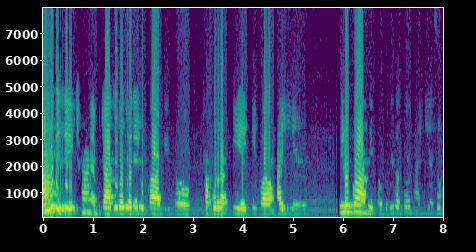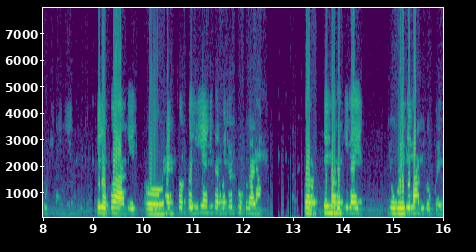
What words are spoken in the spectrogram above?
आहे तिथे छान आहे. म्हणजे आजूबाजूवाले लोक आहेत ठाकूर काकी आहे किंवा आई आहे. ही लोक आहेत म्हणजे असं नाही असं कोणी नाहीये. हे लोक आहेत हँडपंप कधी आम्ही दरवाजा ठोकला ना तर ते मदतीला येत एवढे ते भारी लोक आहेत.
